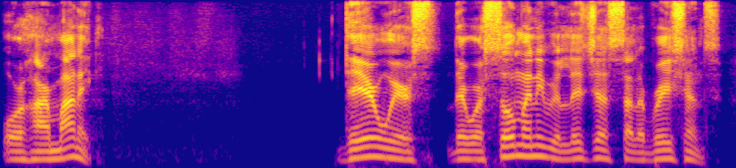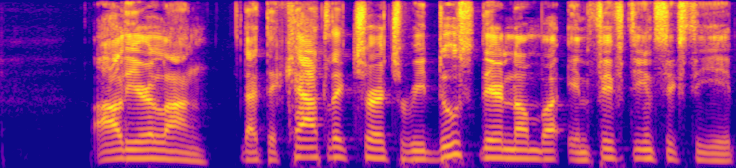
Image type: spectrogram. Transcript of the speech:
or harmonic. There were, there were so many religious celebrations all year long that the Catholic Church reduced their number in 1568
